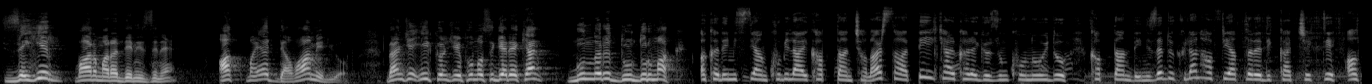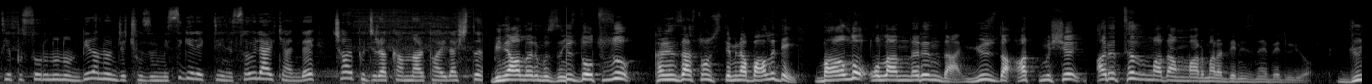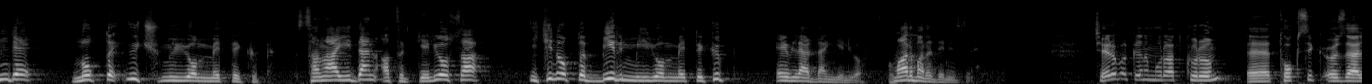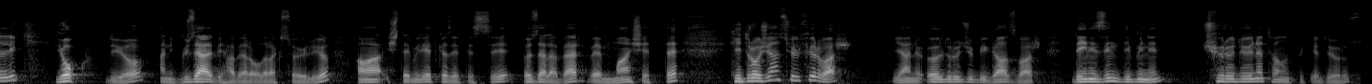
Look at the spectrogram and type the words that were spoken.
zehir Marmara Denizi'ne akmaya devam ediyor. Bence ilk önce yapılması gereken bunları durdurmak. Akademisyen Kubilay Kaptan Çalar Saat'te İlker Karagöz'ün konuğuydu. Kaptan denize dökülen hafriyatlara dikkat çekti. Altyapı sorununun bir an önce çözülmesi gerektiğini söylerken de çarpıcı rakamlar paylaştı. Binalarımızın %30'u kanalizasyon sistemine bağlı değil. Bağlı olanların da %60'ı arıtılmadan Marmara Denizi'ne veriliyor. Günde 0.3 milyon metreküp sanayiden atık geliyorsa 2.1 milyon metreküp evlerden geliyor Marmara Denizi'ne. Çevre Bakanı Murat Kurum e, toksik özellik yok diyor. Hani güzel bir haber olarak söylüyor. Ama işte Milliyet Gazetesi özel haber ve manşette hidrojen sülfür var. Yani öldürücü bir gaz var. Denizin dibinin çürüdüğüne tanıklık ediyoruz.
